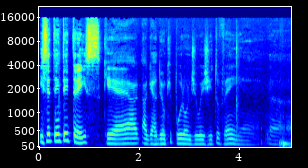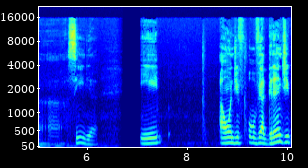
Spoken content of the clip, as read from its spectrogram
E 73, que é a, a guerra do Yom Kippur, onde o Egito vem, é, a- a Síria, e aonde houve a grande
